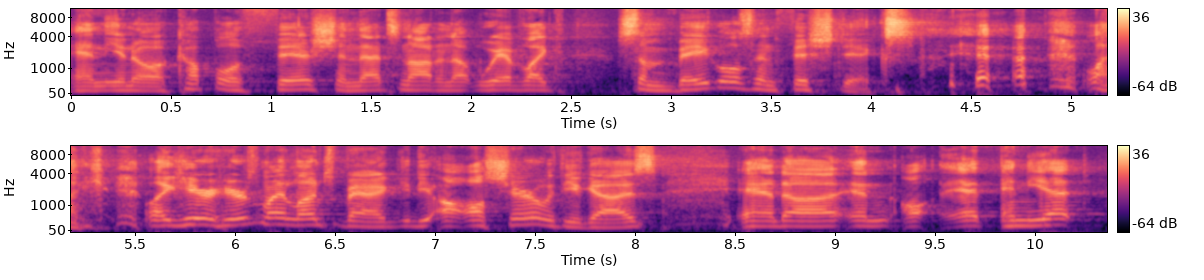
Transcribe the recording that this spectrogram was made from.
and you know, a couple of fish, and that's not enough. We have like some bagels and fish sticks. like, like here, here's my lunch bag. I'll share it with you guys. And, uh, and, and yet,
